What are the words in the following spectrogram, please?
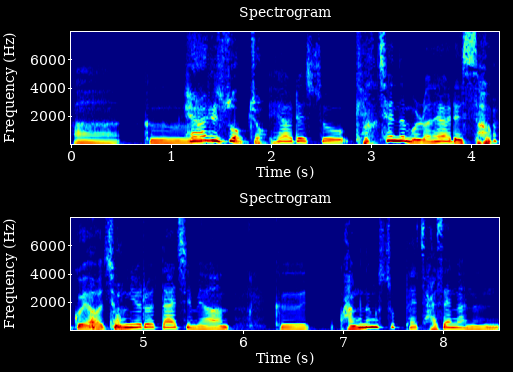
아, 그 헤아릴 수 없죠. 헤아릴 수 객체는 물론 헤아릴 수 없고요. 종류로 따지면 그 광릉 숲에 자생하는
